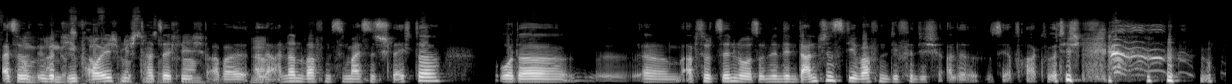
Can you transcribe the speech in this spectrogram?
Also über die freue ich mich so tatsächlich, Kram. aber Ja. alle anderen Waffen sind meistens schlechter oder äh, ähm, absolut sinnlos. Und in den Dungeons, die Waffen, die finde ich alle sehr fragwürdig.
